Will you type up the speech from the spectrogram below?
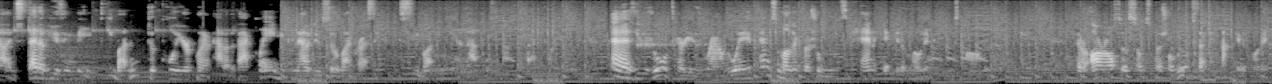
Uh, instead of using the D button to pull your opponent out of the back plane, you can now do so by pressing the C button, and that pulls them out of the back plane. As usual, Terry's Round Wave and some other special moves can hit an opponent who's on the There are also some special moves that cannot hit opponent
